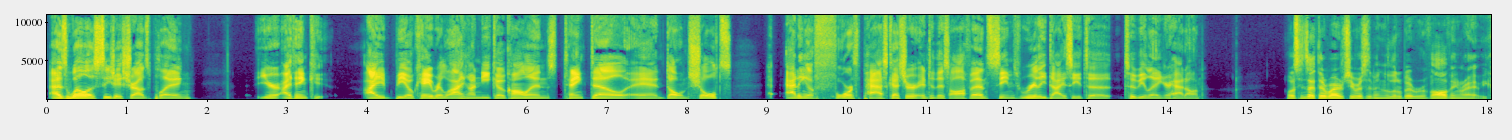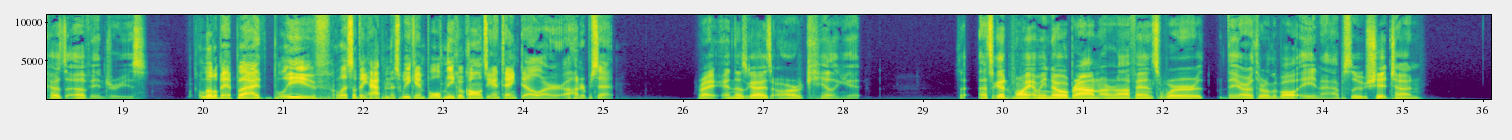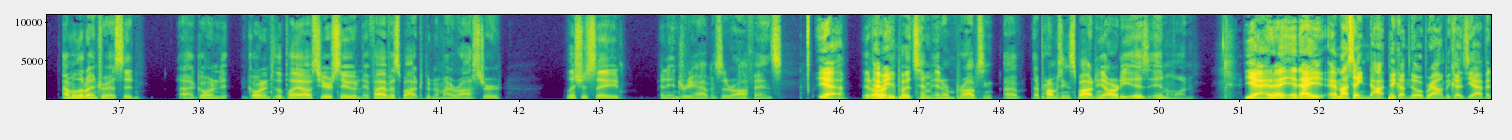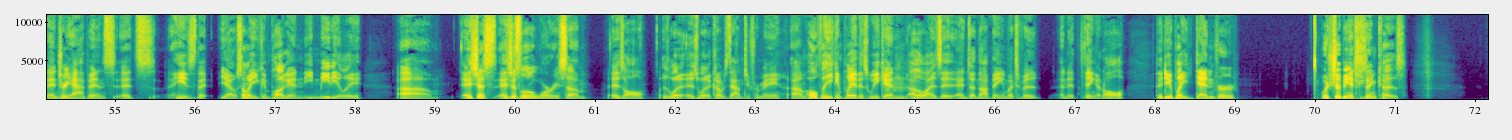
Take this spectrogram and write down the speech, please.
as well as CJ Stroud's playing, you're I think I'd be okay relying on Nico Collins, Tank Dell, and Dalton Schultz. Adding a fourth pass catcher into this offense seems really dicey to to be laying your hat on. Well, it seems like their wide receivers have been a little bit revolving, right? Because of injuries. A little bit, but I believe, unless something happened this weekend, both Nico Collins and Tank Dell are 100%. Right. And those guys are killing it. That's a good point. I mean, Noah Brown are an offense where they are throwing the ball an absolute shit ton. I'm a little interested uh, going to, going into the playoffs here soon. If I have a spot to put on my roster, let's just say an injury happens to their offense, Yeah. it I already mean- puts him in a promising uh, a promising spot, and he already is in one. Yeah, and I and I I'm not saying not pick up Noah Brown because yeah, if an injury happens, it's he's the you know, someone you can plug in immediately. Um it's just it's just a little worrisome is all is what it, is what it comes down to for me. Um hopefully he can play this weekend, otherwise it ends up not being much of a, a thing at all. They do play Denver, which should be interesting cuz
